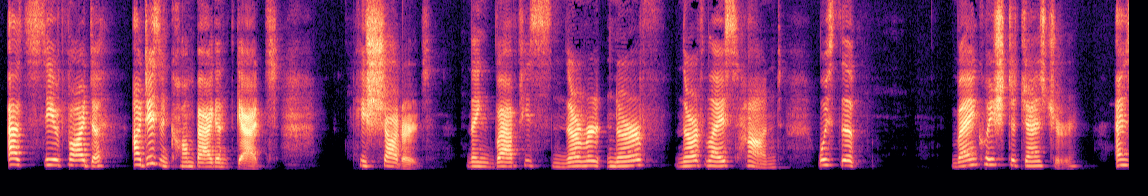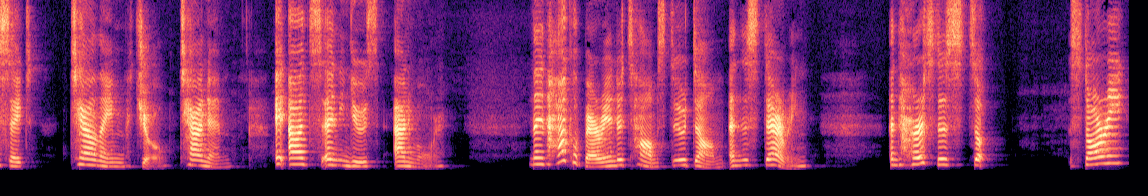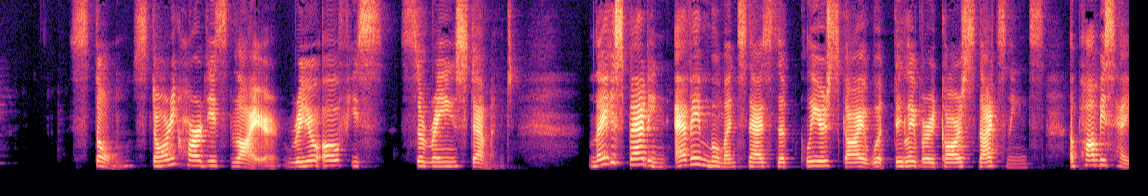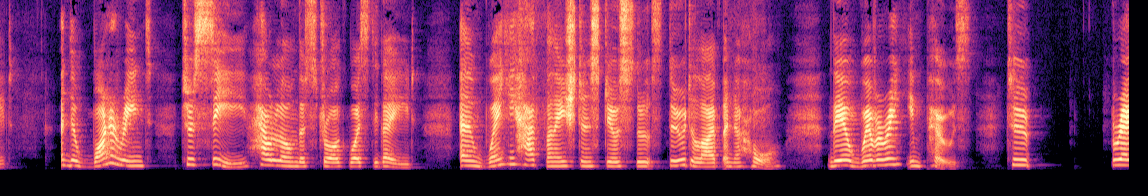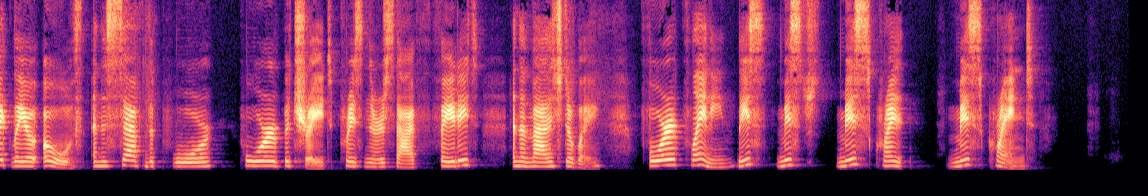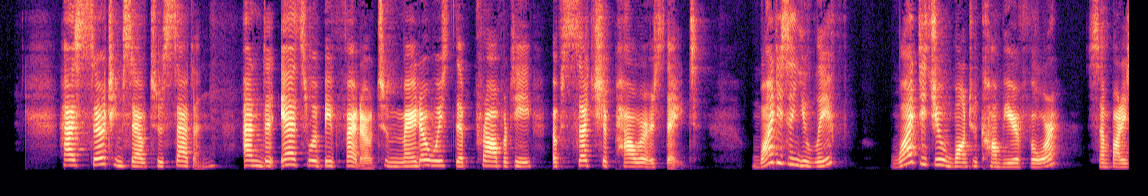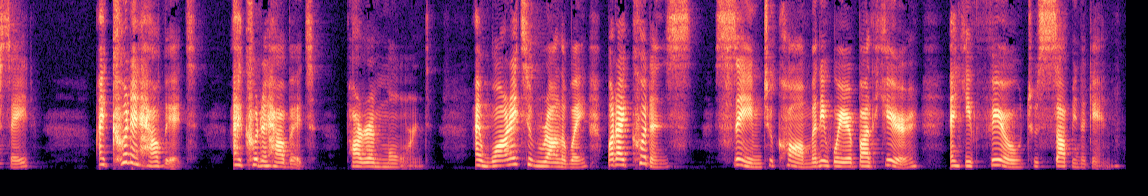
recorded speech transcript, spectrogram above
As if I'd, I didn't come back and get. He shuddered, then waved his nerve, nerve, nerveless hand with the vanquished gesture and said, Tell them, Joe, tell them. It ain't any use anymore. Then Huckleberry and Tom stood dumb and staring, and heard the story stone, stony hearted liar reel off his serene statement, like expecting every moment that the clear sky would deliver God's lightnings upon his head, and wondering to see how long the stroke was delayed and when he had finished and still stood, alive in the hall, their wavering impulse to break their oath and save the poor, poor betrayed prisoner's life faded and vanished away. For planning this mis- miscreant, miscreant had himself to Satan, and it would be fatal to meddle with the property of such a power estate. Why didn't you leave? Why did you want to come here for? Somebody said. I couldn't help it. I couldn't help it, Potter mourned. I wanted to run away, but I couldn't seem to come anywhere but here, and he fell to sobbing again.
